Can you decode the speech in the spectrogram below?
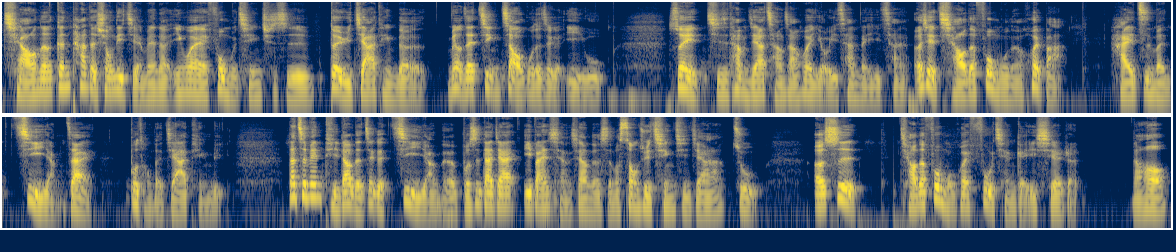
乔呢，跟他的兄弟姐妹呢，因为父母亲其实对于家庭的没有在尽照顾的这个义务，所以其实他们家常常会有一餐没一餐。而且乔的父母呢，会把孩子们寄养在不同的家庭里。那这边提到的这个寄养呢，不是大家一般想象的什么送去亲戚家住，而是乔的父母会付钱给一些人，然后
